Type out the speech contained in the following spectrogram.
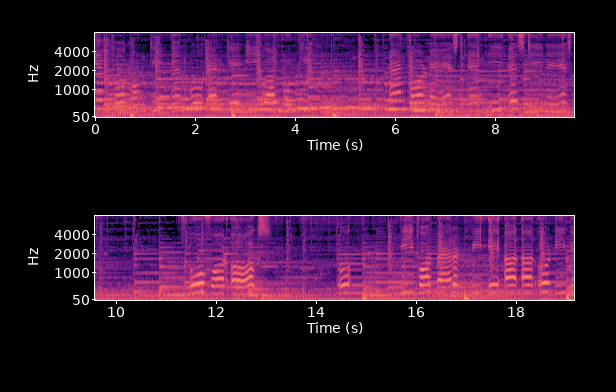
M for monkey, M O N K E Y monkey. N for nest, N E S T nest. O for ox. O P for parrot. P A R R O T parrot.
